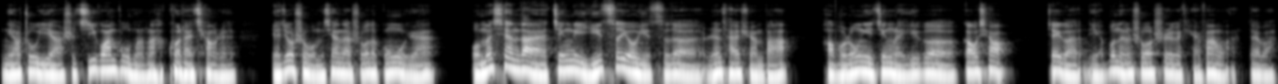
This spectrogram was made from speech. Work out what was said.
你要注意啊，是机关部门啊过来抢人，也就是我们现在说的公务员。我们现在经历一次又一次的人才选拔，好不容易进了一个高校，这个也不能说是个铁饭碗，对吧？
